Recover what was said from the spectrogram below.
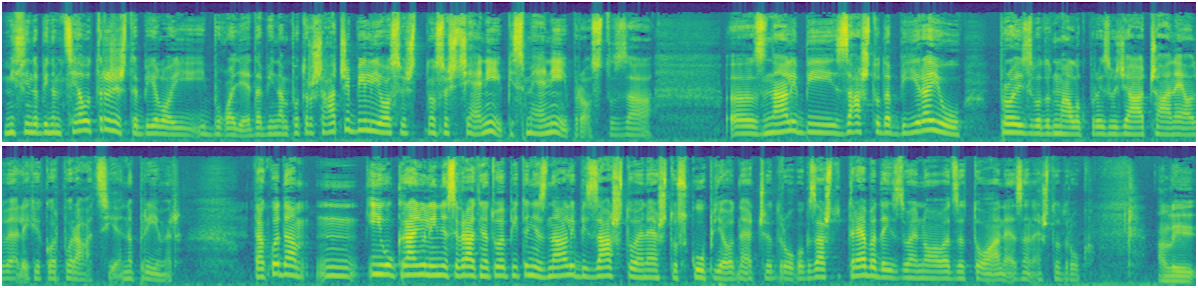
mislim da bi nam cijelo tržište bilo i, i bolje, da bi nam potrošači bili osveš, osvešćeniji, pismeniji prosto za... Uh, znali bi zašto da biraju uh, proizvod od malog proizvođača, a ne od velike korporacije, na primer. Tako da, i u krajnjoj liniji se vrati na tvoje pitanje, znali bi zašto je nešto skuplje od nečeg drugog, zašto treba da izdvoje novac za to, a ne za nešto drugo. Ali e,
